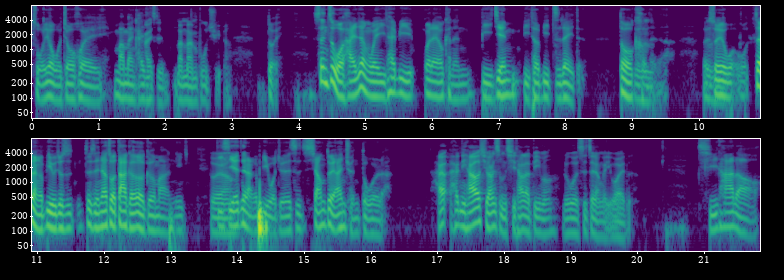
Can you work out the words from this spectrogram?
左右，我就会慢慢开始，开始慢慢布局了。对，甚至我还认为以太币未来有可能比肩比特币之类的，都有可能啊。嗯、所以我我这两个币就是就是人家做大哥二哥嘛，你 DCA 这两个币，我觉得是相对安全多了啦。还还你还有喜欢什么其他的币吗？如果是这两个以外的，其他的哦，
